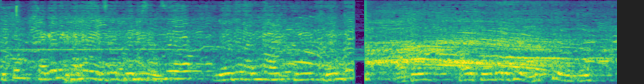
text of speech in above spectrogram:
तिथून सगळ्यांनी खाली यायचं पोलिसांचं नियोजन आलेलं आहे. की रंग- आपण फार सुंदर असे नृत्य होतो.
